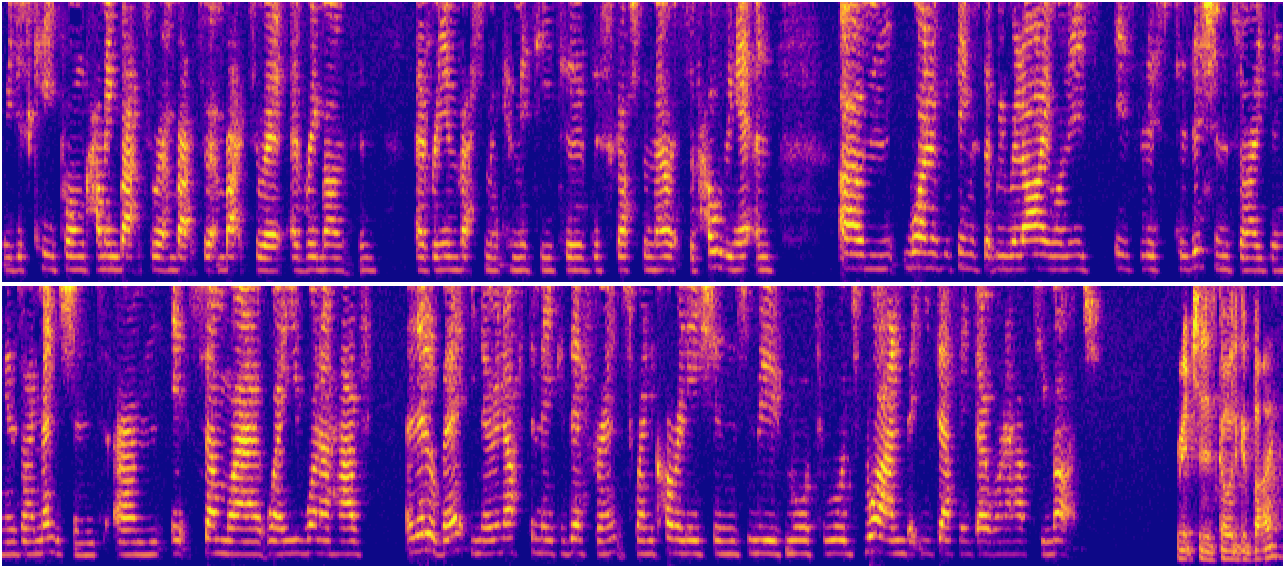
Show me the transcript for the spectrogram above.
we just keep on coming back to it and back to it and back to it every month and every investment committee to discuss the merits of holding it. And um, one of the things that we rely on is is this position sizing, as I mentioned. Um, it's somewhere where you want to have a little bit, you know, enough to make a difference when correlations move more towards one, but you definitely don't want to have too much. Richard, is gold a good buy?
